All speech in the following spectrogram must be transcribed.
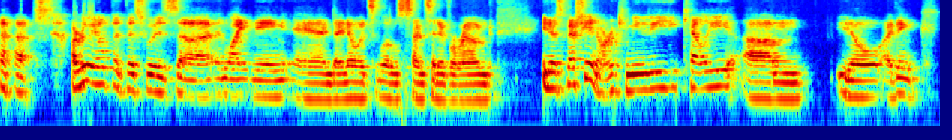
I really hope that this was uh, enlightening, and I know it's a little sensitive around, you know, especially in our community, Kelly. Um, you know, I think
